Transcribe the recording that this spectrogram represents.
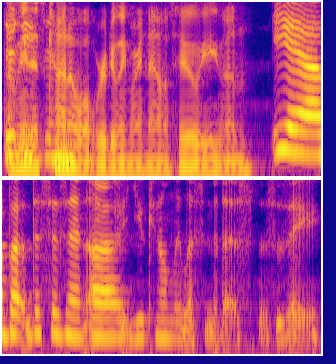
there's I mean, it's kind of what we're doing right now too. Even Yeah, but this isn't uh you can only listen to this. This is a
